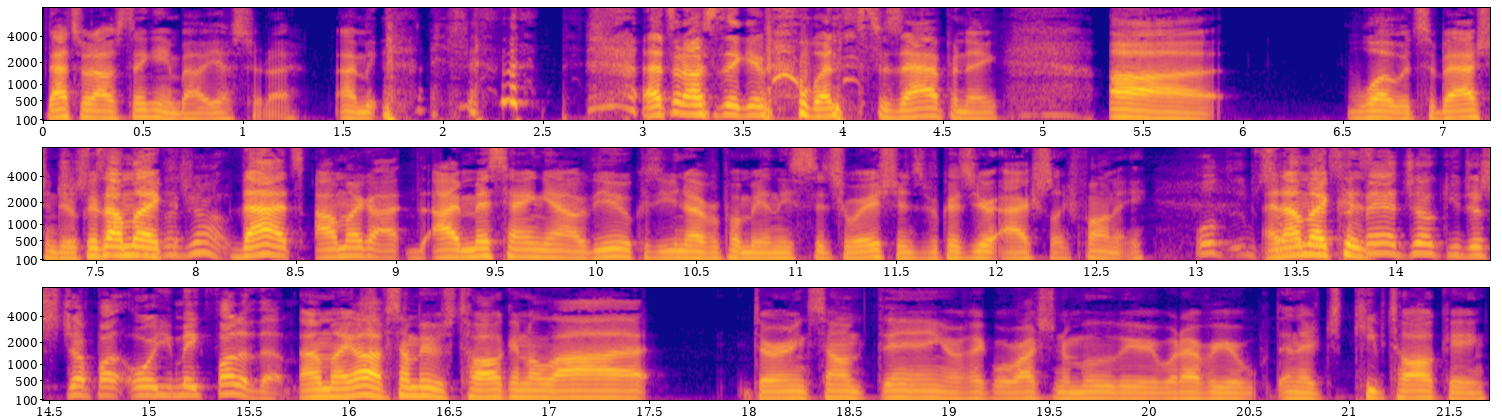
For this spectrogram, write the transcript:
That's what I was thinking about yesterday. I mean, that's what I was thinking about when this was happening. Uh, what would Sebastian do? Because I'm like, that's I'm like, I, I miss hanging out with you because you never put me in these situations because you're actually funny. Well, And I'm like, a bad joke, you just jump on, or you make fun of them. I'm like, oh, if somebody was talking a lot during something, or like we're watching a movie or whatever, you're and they keep talking.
